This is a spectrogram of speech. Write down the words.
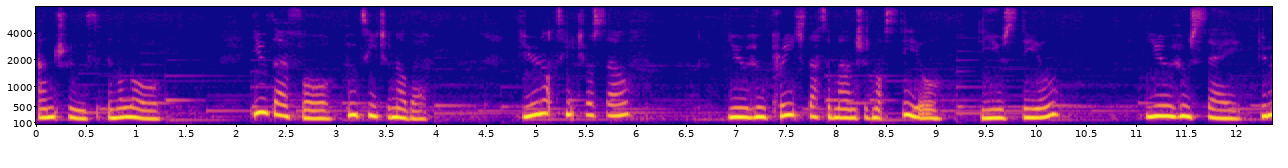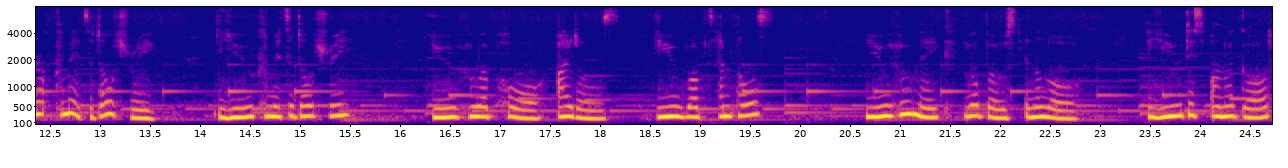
and truth in the law. You therefore, who teach another, do you not teach yourself? You who preach that a man should not steal, do you steal? You who say, Do not commit adultery, do you commit adultery? You who abhor idols, do you rob temples? You who make your boast in the law, you dishonor God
